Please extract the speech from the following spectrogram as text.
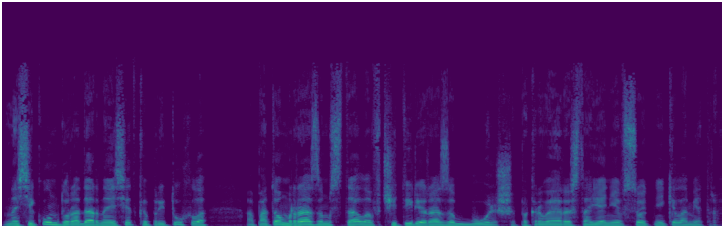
На секунду радарная сетка притухла, а потом разом стало в четыре раза больше, покрывая расстояние в сотни километров.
